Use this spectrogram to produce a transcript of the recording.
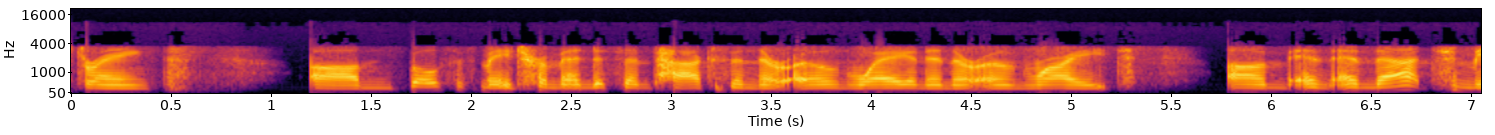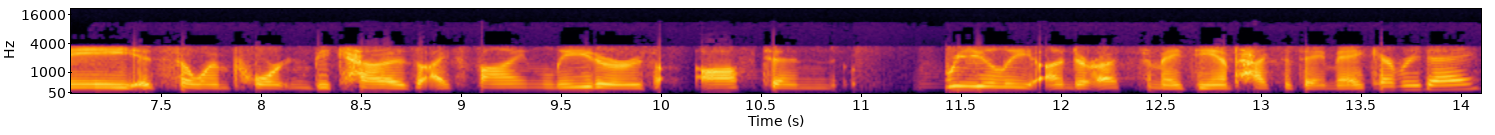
Strength. Um, both have made tremendous impacts in their own way and in their own right. Um, and, and that to me is so important because I find leaders often really underestimate the impact that they make every day.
